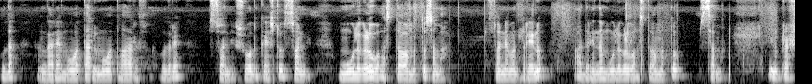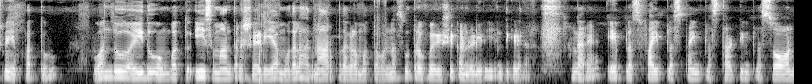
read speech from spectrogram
ಹೌದಾ? ಹಂಗಾರೆ ಮೂವತ್ತಾರಲ್ಲಿ ಮೂವತ್ತಾರು ಹೋದರೆ ಸೊನ್ನೆ. ಶೋಧಕ ಎಷ್ಟು? ಸೊನ್ನೆ. ಮೂಲಗಳು ವಾಸ್ತವ ಮತ್ತು ಸಮ. ಸೊನ್ನೆ ಬಂದರೆ ಏನು? ಆದ್ದರಿಂದ ಮೂಲಗಳು ವಾಸ್ತವ ಮತ್ತು ಸಮ. ಇನ್ನು ಪ್ರಶ್ನೆ ಇಪ್ಪತ್ತು. ಒಂದು, ಐದು, ಒಂಬತ್ತು ಈ ಸಮಾಂತರ ಶ್ರೇಣಿಯ ಮೊದಲ ಹದಿನಾರು ಪದಗಳ ಮೊತ್ತವನ್ನು ಸೂತ್ರ ಉಪಯೋಗಿಸಿ ಕಂಡುಹಿಡಿಯಿರಿ ಅಂತ ಕೇಳಿದ್ದಾರೆ ಹಾಗಾದರೆ A plus five plus nine plus thirteen plus an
